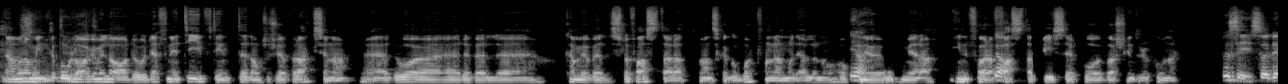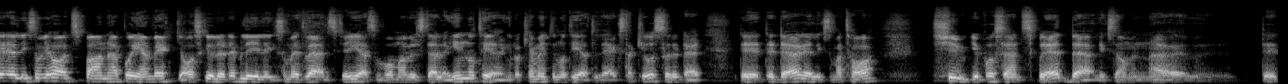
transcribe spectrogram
ja, men om inte bolagen vill ha det och definitivt inte de som köper aktierna, eh, då är det väl eh, kan vi väl slå fast där att man ska gå bort från den modellen och, och ja. numera införa ja. fasta priser på börsintroduktioner. Precis, och det är liksom, vi har ett spann här på en vecka och skulle det bli liksom ett världskrig så får man väl ställa in noteringen. Då kan man inte notera till lägsta kurs. Det, där, det, det där är liksom att ha 20 spread där liksom när, det,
